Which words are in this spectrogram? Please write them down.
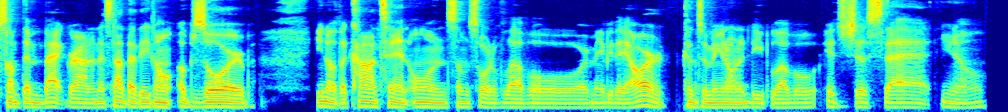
something background and it's not that they don't absorb you know the content on some sort of level or maybe they are consuming it on a deep level. It's just that you know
